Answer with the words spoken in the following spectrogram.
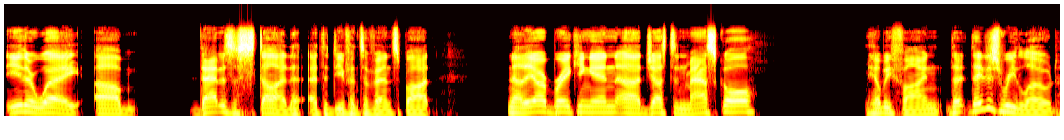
either way, um, that is a stud at the defensive end spot. Now they are breaking in uh, Justin Mascoll. He'll be fine. They, they just reload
